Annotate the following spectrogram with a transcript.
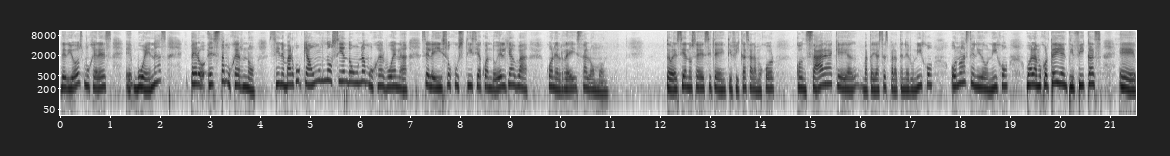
de Dios, mujeres buenas, pero esta mujer no. Sin embargo, que aún no siendo una mujer buena, se le hizo justicia cuando él ya va con el rey Salomón. Te decía, no sé si te identificas a lo mejor con Sara, que batallaste para tener un hijo, o no has tenido un hijo, o a lo mejor te identificas, eh,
